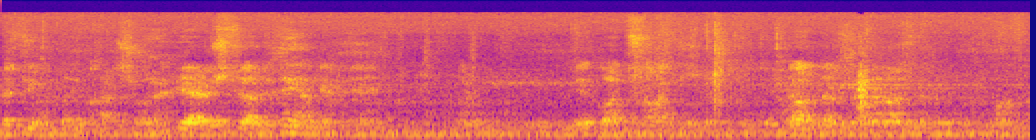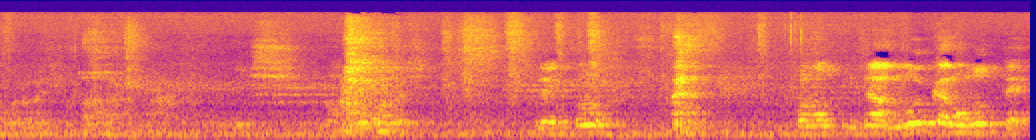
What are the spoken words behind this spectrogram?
別に本当に彼将来やる必要は出てんやけどね猫は下がってきてだったらそれならまあたまらないしまあそうだしでこのこのじゃあもう一回戻って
